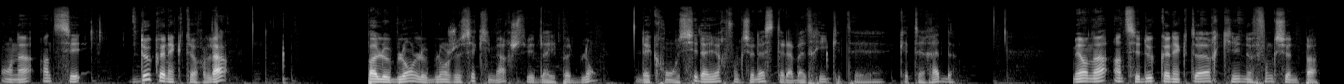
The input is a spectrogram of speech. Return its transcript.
on a un de ces deux connecteurs là. Pas le blanc, le blanc je sais qui marche, celui de l'iPod blanc. L'écran aussi d'ailleurs fonctionnait, c'était la batterie qui était, qui était raide. Mais on a un de ces deux connecteurs qui ne fonctionne pas.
